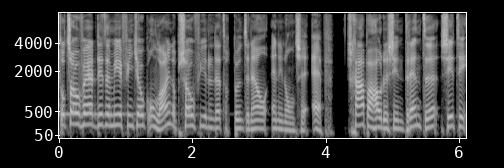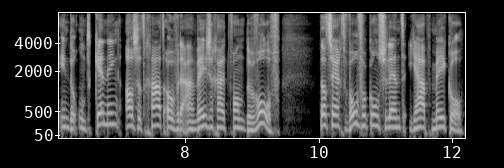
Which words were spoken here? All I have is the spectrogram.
Tot zover. Dit en meer vind je ook online op zo34.nl en in onze app. Schapenhouders in Drenthe zitten in de ontkenning als het gaat over de aanwezigheid van de wolf. Dat zegt wolvenconsulent Jaap Mekel.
